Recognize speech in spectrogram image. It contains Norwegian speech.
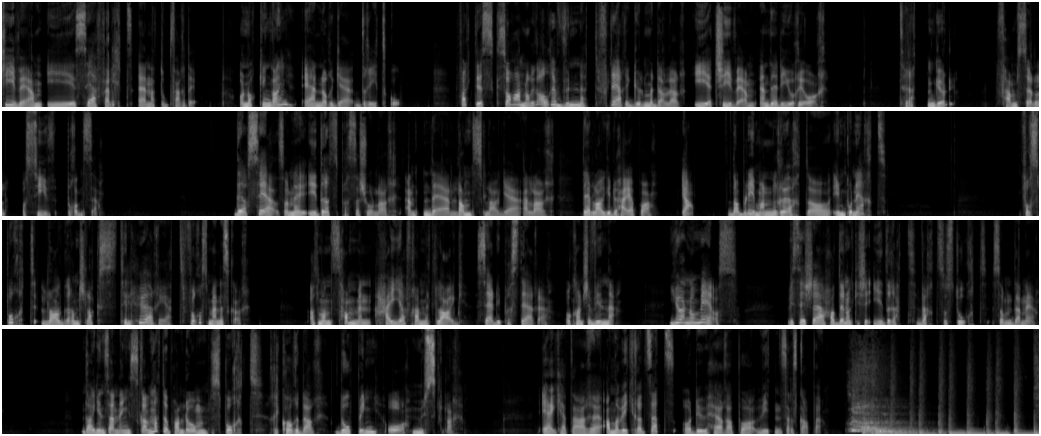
Ski-VM i Seefeld er nettopp ferdig, og nok en gang er Norge dritgod. Faktisk så har Norge aldri vunnet flere gullmedaljer i et ski-VM enn det de gjorde i år. 13 gull, 5 sølv og 7 bronse. Det å se sånne idrettsprestasjoner, enten det er landslaget eller det laget du heier på, ja, da blir man rørt og imponert. For sport lager en slags tilhørighet for oss mennesker. At man sammen heier frem et lag, ser de prestere, og kanskje vinne. Gjør noe med oss. Hvis ikke hadde nok ikke idrett vært så stort som den er. Dagens sending skal nettopp handle om sport, rekorder, doping og muskler. Jeg heter Anna Vik Rødseth, og du hører på Vitenselskapet.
